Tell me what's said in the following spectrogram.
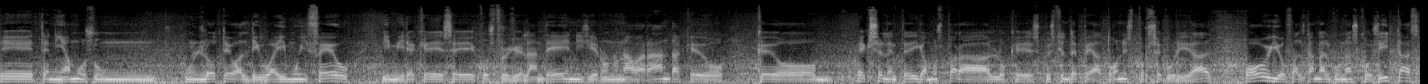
eh, teníamos un, un, lote baldío ahí muy feo y mire que se construyó el andén, hicieron una baranda, quedó, quedó excelente digamos para lo que es cuestión de peatones por seguridad. Obvio, faltan algunas cositas.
